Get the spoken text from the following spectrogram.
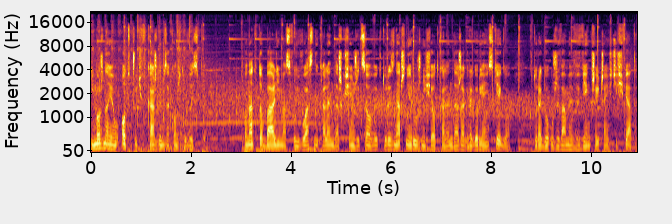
i można ją odczuć w każdym zakątku wyspy. Ponadto Bali ma swój własny kalendarz księżycowy, który znacznie różni się od kalendarza gregoriańskiego, którego używamy w większej części świata.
